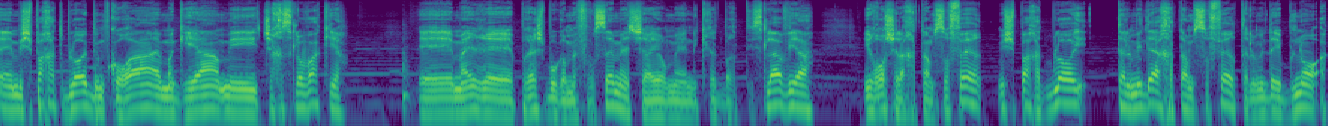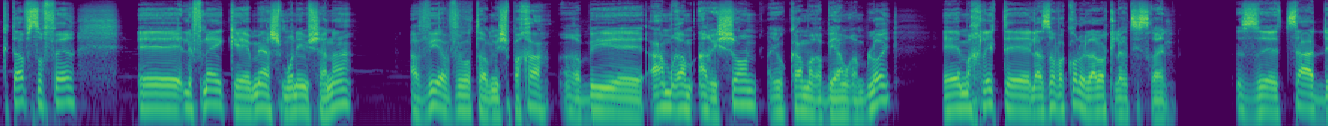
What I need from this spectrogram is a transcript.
אה, משפחת בלוי במקורה מגיעה מצ'כוסלובקיה. אה, מהעיר אה, פרשבורג המפורסמת, שהיום נקראת ברטיסלביה, עירו של החתם סופר. משפחת בלוי תלמידי החתם סופר, תלמידי בנו הכתב סופר, לפני כ-180 שנה, אבי אבי אותה משפחה, רבי אה, עמרם הראשון, היו כמה רבי עמרם בלוי, אה, מחליט לעזוב הכל ולעלות לארץ ישראל. זה צעד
